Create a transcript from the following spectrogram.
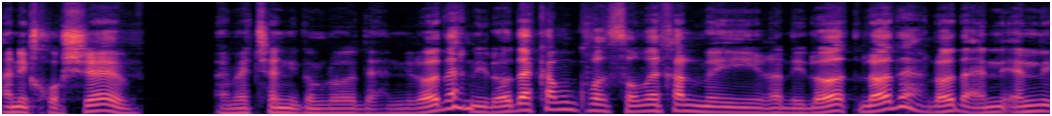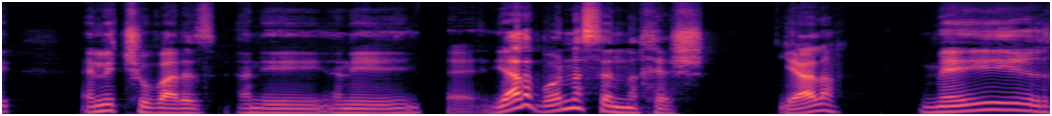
אני חושב האמת שאני גם לא יודע אני לא יודע אני לא יודע כמה הוא כבר סומך על מאיר אני לא לא יודע לא יודע אין לי אין לי תשובה לזה אני אני יאללה בוא ננסה לנחש. יאללה. מאיר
